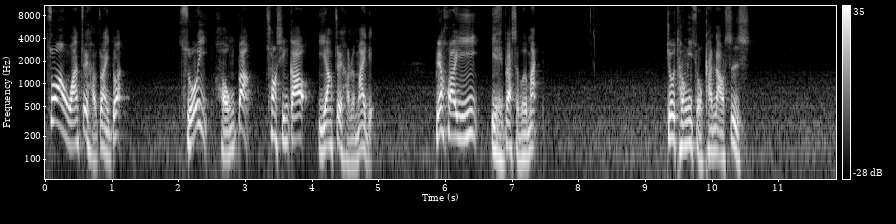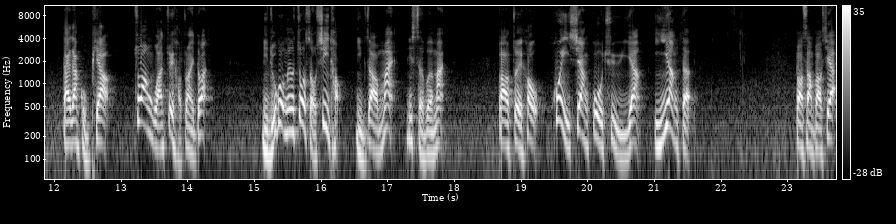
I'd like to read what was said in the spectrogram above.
赚完最好赚一段，所以红棒创新高一样最好的卖点，不要怀疑，也不要舍不得卖，就同你所看到事实，带张股票赚完最好赚一段。你如果没有做手系统，你不知道卖，你舍不得卖，到最后会像过去一样一样的报上报下，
